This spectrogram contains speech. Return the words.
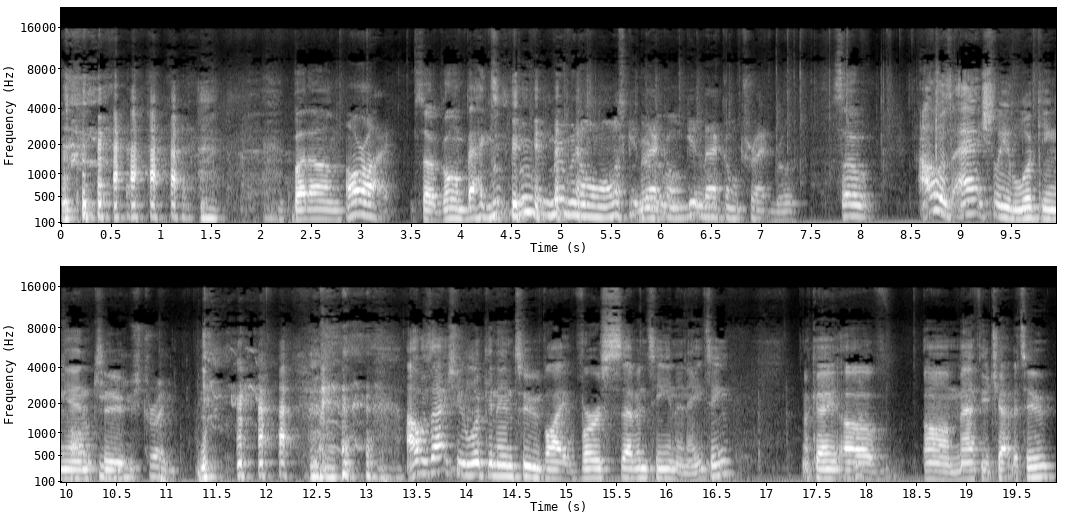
But um, All right, so going back to moving, moving on. Let's get back on on. get back on track, brother. So I was actually looking into. straight. I was actually looking into like verse 17 and 18, okay, of um, Matthew chapter 2.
